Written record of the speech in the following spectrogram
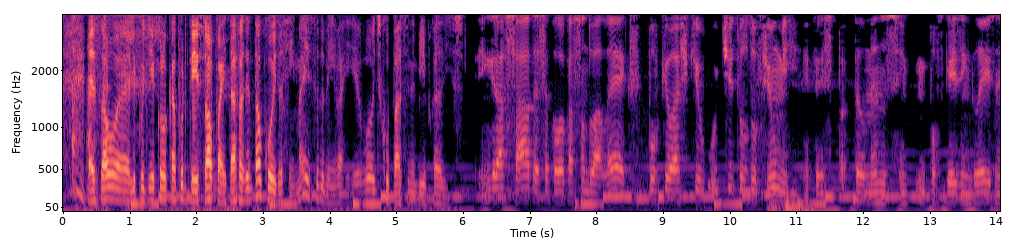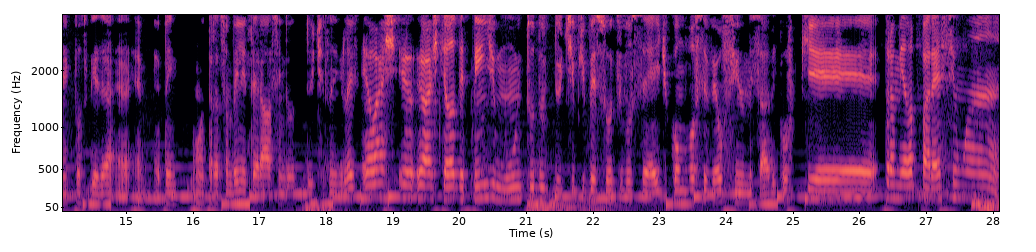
é só, ele podia colocar por texto, ó pai, tá fazendo tal coisa assim, mas tudo bem, vai, eu vou desculpar se não por causa disso. Engraçado essa colocação do Alex, porque eu acho que o, título do filme, é pelo menos em, em, português e inglês, né? Português é, é, é, bem uma tradução bem literal assim do, do título em inglês. Eu acho, eu, eu acho que ela depende muito do, do tipo de pessoa que você é e de como você vê o filme, sabe? Porque para mim ela parece uma,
